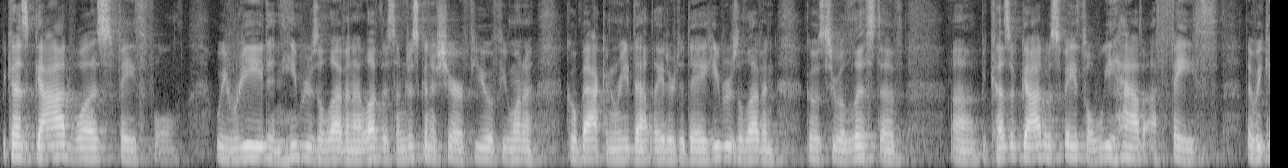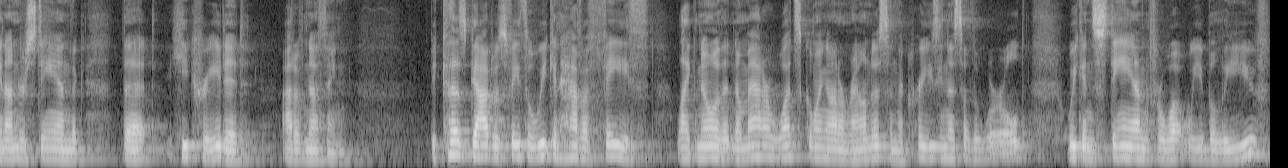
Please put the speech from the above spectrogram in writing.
because God was faithful. We read in Hebrews 11, I love this. I'm just going to share a few if you want to go back and read that later today. Hebrews 11 goes through a list of, uh, because of God was faithful, we have a faith that we can understand that, that He created out of nothing. Because God was faithful, we can have a faith like Noah that no matter what's going on around us and the craziness of the world, we can stand for what we believe,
